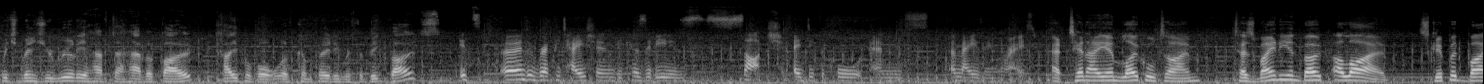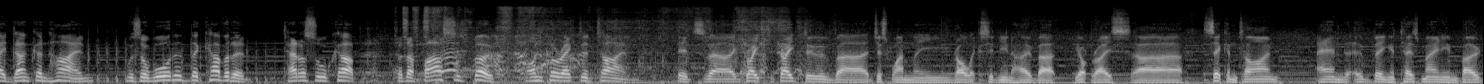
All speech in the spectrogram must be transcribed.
which means you really have to have a boat capable of competing with the big boats. It's earned a reputation because it is such a difficult and amazing race. At 10am local time, Tasmanian boat Alive, skippered by Duncan Hine, was awarded the coveted Tattersall Cup for the fastest boat on corrected time. It's uh, great, great to have uh, just won the Rolex Sydney and Hobart yacht race, uh, second time, and uh, being a Tasmanian boat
